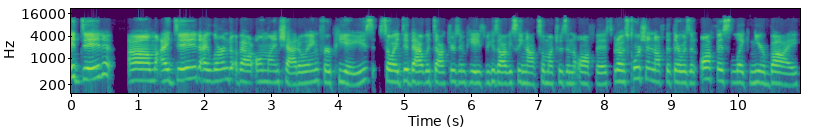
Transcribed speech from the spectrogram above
It did. Um, I did. I learned about online shadowing for PAs. So I did that with doctors and PAs because obviously not so much was in the office. But I was fortunate enough that there was an office like nearby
